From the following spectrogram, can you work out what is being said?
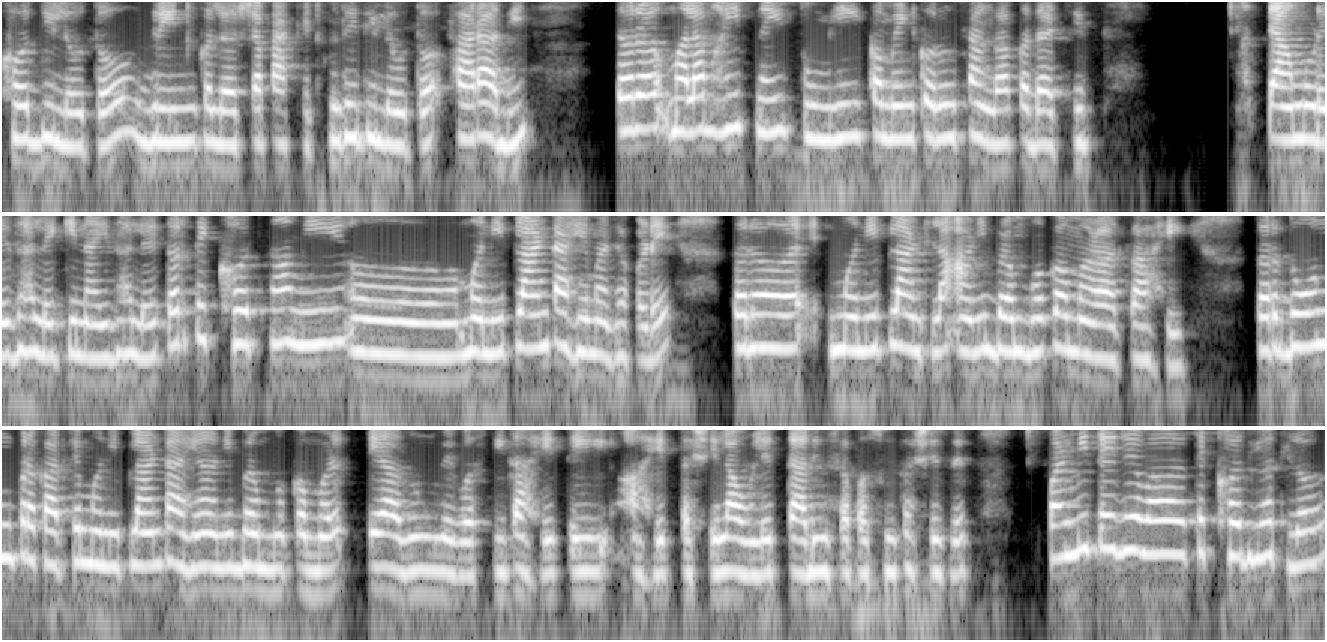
खत दिलं होतं ग्रीन कलरच्या पॅकेटमध्ये दिलं होतं फार आधी. तर मला माहीत नाही तुम्ही कमेंट करून सांगा कदाचित त्यामुळे झाले की नाही झाले तर ते खत ना मी मनी प्लांट आहे माझ्याकडे. तर मनी प्लांटला आणि ब्रह्मकमळाचं आहे. तर दोन प्रकारचे मनी प्लांट आहे आणि ब्रह्मकमळ ते अजून व्यवस्थित आहे ते आहेत तसे लावलेत त्या दिवसापासून तसेच आहेत. पण मी ते जेव्हा ते खत घातलं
